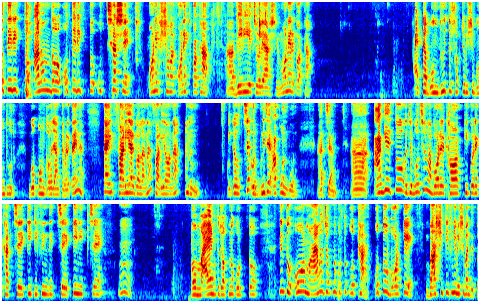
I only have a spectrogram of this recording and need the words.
অতিরিক্ত আনন্দ, অতিরিক্ত উচ্ছ্বাসে অনেক সময় অনেক কথা বেরিয়ে চলে আসে, মনের কথা। একটা বন্ধুই তো সবচেয়ে বেশি বন্ধুর গোপন কথা জানতে পারে, তাই না? তাই ফারিয়ার গলা না, ফারিয়াও না। এটা হচ্ছে ওর নিজের আপন বোন। আচ্ছা আগে তো যে বলছিল না, বরের খাওয়া কি করে খাচ্ছে, কি টিফিন দিচ্ছে, কি নিচ্ছে, হুম? ও মায়ের মতো যত্ন করতো। কিন্তু ওর মায়ের মতো যত্ন করতো কোথায়? ও তো বরকে বাসি টিফিনে বেশিরভাগ দিত।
